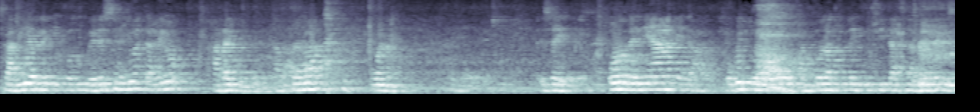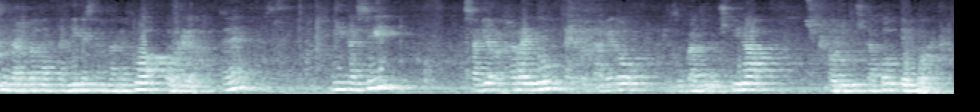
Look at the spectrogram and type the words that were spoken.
Zabira errekiko du bere zailua eta gero jarraituko dut. Eta bueno, eh, ez da, ordenean, eta hobetu dago, antolatu da ikusita Zabira izan bat eta nik esan beharrekoa horrela. Eh? Nik hasi, Zabira jarraitu, eta gero, bukatu guztira, hau ikustako denbora.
